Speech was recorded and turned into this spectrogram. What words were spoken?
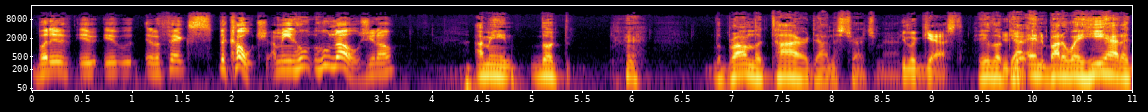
but it it, it, it affects the coach. I mean, who who knows? You know. I mean, look, LeBron looked tired down the stretch, man. He looked gassed. He looked, He ga- did. and by the way, he had a.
